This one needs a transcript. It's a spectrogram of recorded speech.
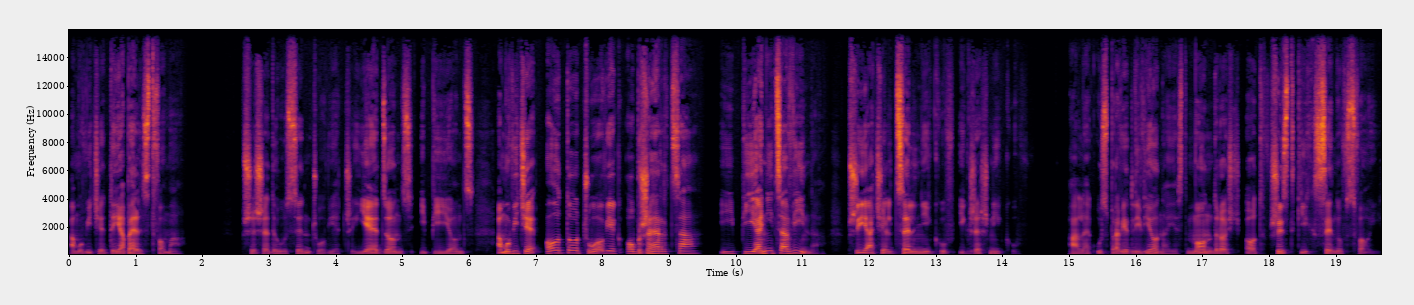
a mówicie diabelstwo ma. Przyszedł Syn Człowieczy jedząc i pijąc, a mówicie oto człowiek obżerca i pijanica wina, przyjaciel celników i grzeszników. Ale usprawiedliwiona jest mądrość od wszystkich synów swoich.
